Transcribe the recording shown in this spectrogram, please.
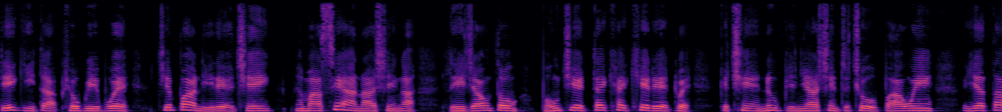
တေးဂီတဖြိုးပြပွဲ ကျင်းပနေတဲ့အချိန်မြန်မာစစ်အာဏာရှင်ကလေကြောင်းသုံးဘုံကျဲတိုက်ခိုက်ခဲ့တဲ့အတွက်ကချင်အမှုပညာရှင်တချို့ပါဝင်အရသာ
